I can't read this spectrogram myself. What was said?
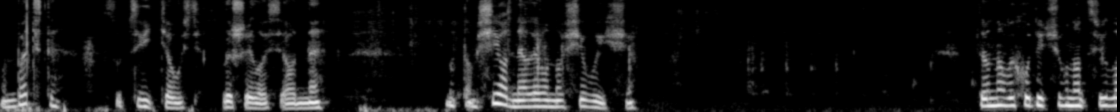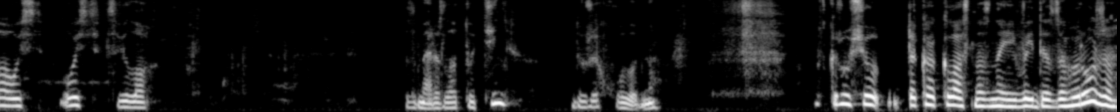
Вон, бачите, суцвіття ось лишилося одне. Ну там ще одне, але воно ще вище. Це вона виходить, що вона цвіла ось ось цвіла. Змерзла тут тінь, дуже холодно. Скажу, що така класна з неї вийде загорожа.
